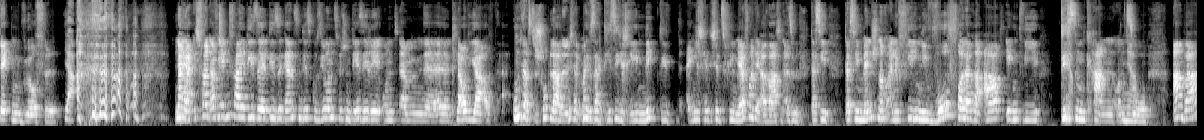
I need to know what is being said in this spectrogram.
Deckenwürfel. Ja. Naja, ich fand auf jeden Fall diese, diese ganzen Diskussionen zwischen Desiree und ähm, äh, Claudia auch unterste Schublade. Und ich habe immer gesagt, Desiree nickt, die, eigentlich hätte ich jetzt viel mehr von der erwartet. Also, dass sie, dass sie Menschen auf eine viel niveauvollere Art irgendwie dissen kann und Ja. so. Aber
